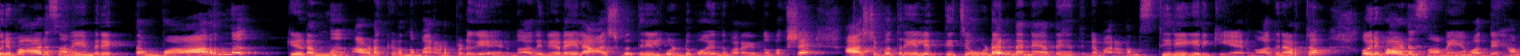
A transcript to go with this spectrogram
ഒരുപാട് സമയം രക്തം വാർന്ന് കിടന്ന് അവിടെ കിടന്ന് മരണപ്പെടുകയായിരുന്നു. അതിനിടയിൽ ആശുപത്രിയിൽ കൊണ്ടുപോയെന്ന് പറയുന്നു. പക്ഷേ ആശുപത്രിയിൽ എത്തിച്ച ഉടൻ തന്നെ അദ്ദേഹത്തിന്റെ മരണം സ്ഥിരീകരിക്കുകയായിരുന്നു. അതിനർത്ഥം ഒരുപാട് സമയം അദ്ദേഹം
